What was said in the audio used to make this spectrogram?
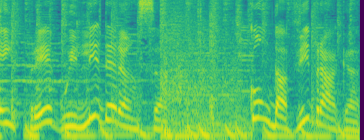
Emprego e Liderança, com Davi Braga.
